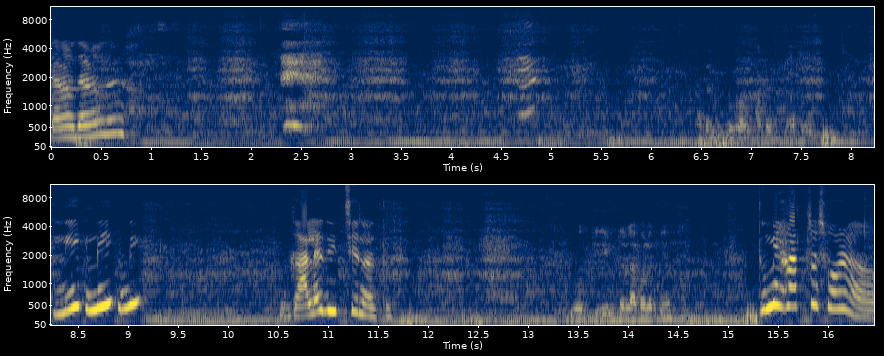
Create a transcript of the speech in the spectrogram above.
দাঁড়াও দাঁড়াও দাঁড়াও। নিক নিক নিক। গালে দিচ্ছে না তো। তুমি হাতটা সরাও।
